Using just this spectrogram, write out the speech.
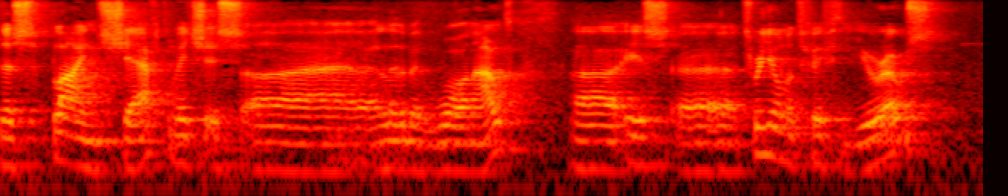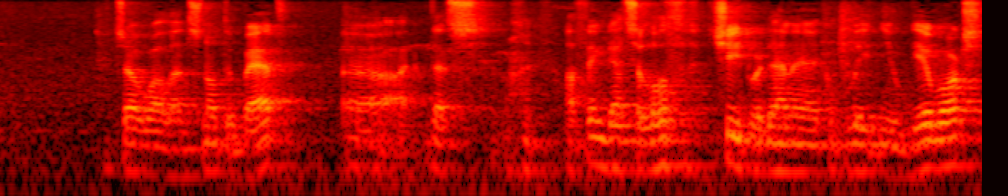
the spline shaft, which is uh, a little bit worn out. Uh, is uh, 350 euros. So well, that's not too bad. Uh, that's I think that's a lot cheaper than a complete new gearbox.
